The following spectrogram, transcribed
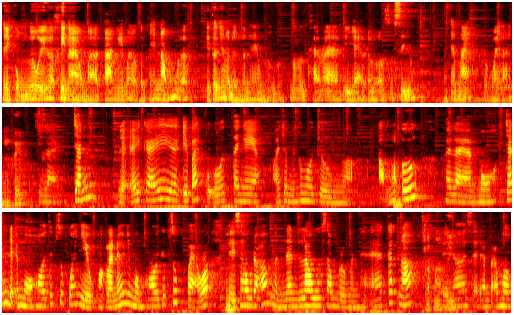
thì cũng lưu ý là khi nào mà tai nghe bắt đầu cảm thấy nóng rồi đó thì tốt nhất là đừng nên đeo nữa nó nên thả ra đi dạo đâu đó chút xíu và cho mát rồi quay lại nghe tiếp chỉ là tránh để cái earbud của tai nghe ở trong những cái môi trường ờ, ẩm, ẩm. ướt hay là mồ tránh để mồ hôi tiếp xúc quá nhiều hoặc là nếu như mồ hôi tiếp xúc vào á ừ. thì sau đó mình nên lau xong rồi mình hãy cắt nó cắt thì đi. nó sẽ đảm bảo hơn.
